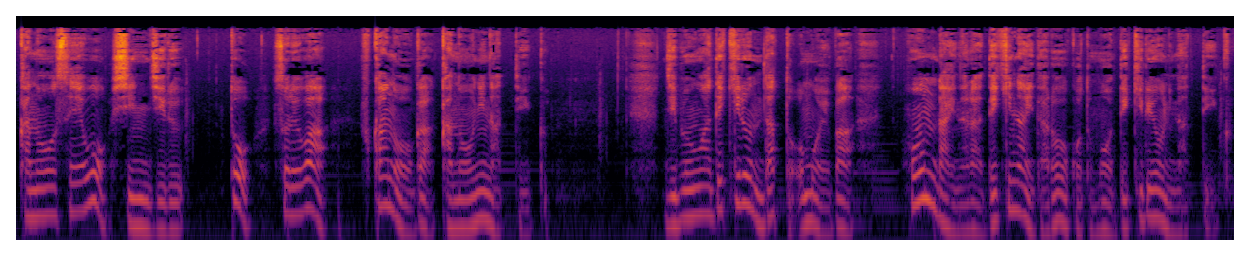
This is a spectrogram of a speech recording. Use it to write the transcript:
可能性を信じると、それは不可能が可能になっていく。自分はできるんだと思えば、本来ならできないだろうこともできるようになっていく。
